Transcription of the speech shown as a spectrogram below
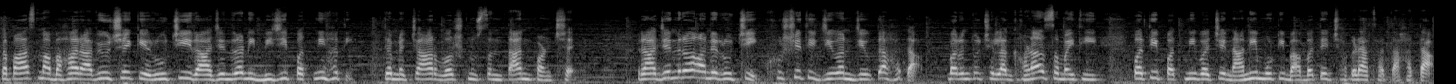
તપાસમાં બહાર આવ્યું છે કે રુચિ રાજેન્દ્રની બીજી પત્ની હતી. તેમને ચાર વર્ષનું સંતાન પણ છે. રાજેન્દ્ર અને રુચિ ખુશીથી જીવન જીવતા હતા, પરંતુ છેલ્લા ઘણા સમયથી પતિ પત્ની વચ્ચે નાની મોટી બાબતે ઝઘડા થતા હતા.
